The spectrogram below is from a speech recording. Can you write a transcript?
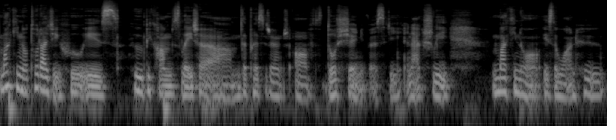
Makino Toraji, who is who becomes later um, the president of Doshisha University, and actually Makino is the one who,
